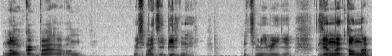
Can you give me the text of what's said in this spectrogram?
Ну, как бы он весьма дебильный, но тем не менее. Длинная тонна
